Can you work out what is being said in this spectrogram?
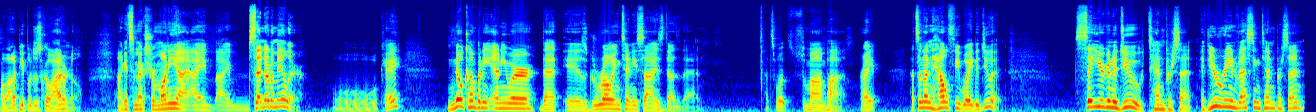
A lot of people just go, I don't know. I'll get some extra money. I, I, I send out a mailer. Okay. No company anywhere that is growing to any size does that. That's what's mom and pop, right? That's an unhealthy way to do it. Say you're going to do 10%. If you're reinvesting 10%,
